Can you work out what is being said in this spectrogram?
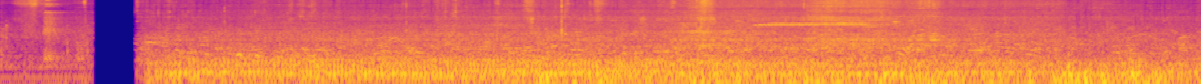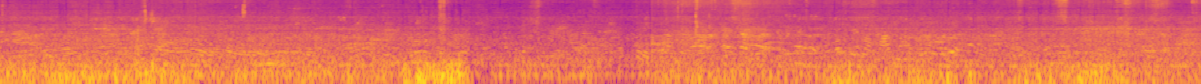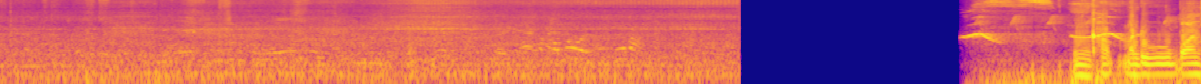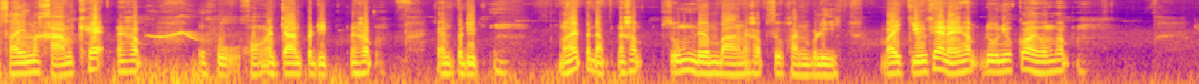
มครับ มาดูบอนไซมะขามแคะนะครับโอ้โหของอาจารย์ประดิษฐ์นะครับ อาจารย์ประดิษฐ์ไม้ประดับนะครับ ซุ้มเดิมบางนะครับ สุพรรณบุรี ใบจิ๋วแค่ไหนครับ ดูนิ้วก้อยผมครับ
